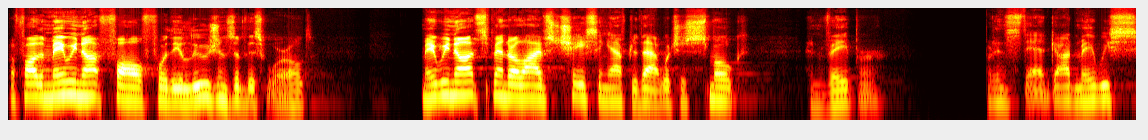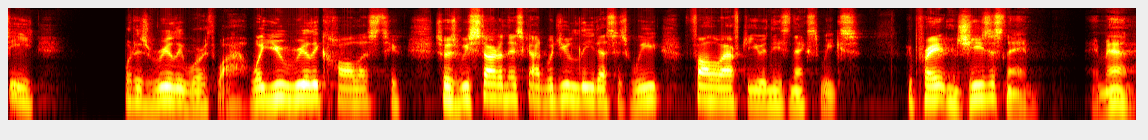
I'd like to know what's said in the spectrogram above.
But Father, may we not fall for the illusions of this world. May we not spend our lives chasing after that which is smoke and vapor. But instead, God, may we see what is really worthwhile, what you really call us to. So as we start on this, God, would you lead us as we follow after you in these next weeks? We pray it in Jesus' name. Amen.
